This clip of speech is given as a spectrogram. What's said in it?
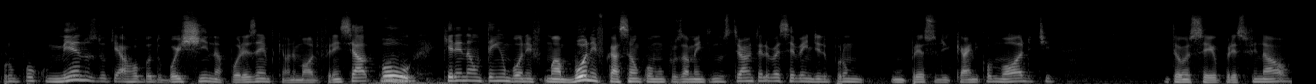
por um pouco menos do que a arroba do boi China, por exemplo, que é um animal diferenciado, uhum. ou que ele não tem um bonif uma bonificação como um cruzamento industrial, então ele vai ser vendido por um, um preço de carne commodity. Então eu sei o preço final,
